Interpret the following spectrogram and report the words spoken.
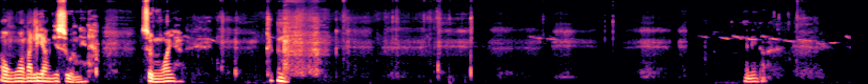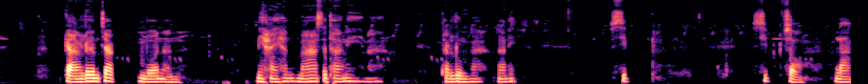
เอางัวมาเลี้ยงอยู่ศูนย์นี่นะศูนย์งัวอย่างทึกนะอันนี้นะกลางเริ่มจากบอนอัน มีไฮหันมาเส้นทางนี้มา ทางลุมมามานี่สิบสิบสองลาง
